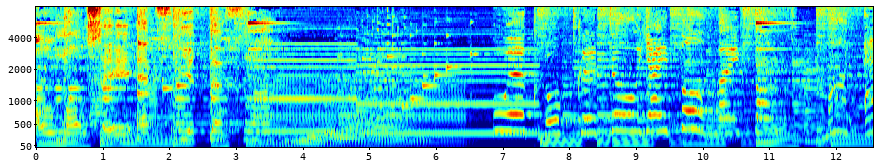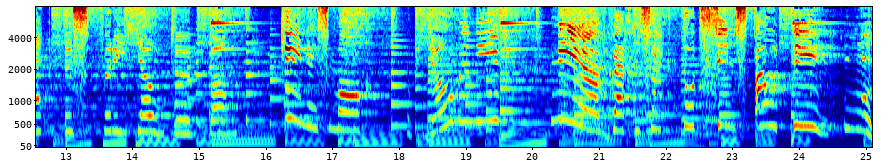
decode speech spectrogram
almal sê ek vreet tot sins ou dier.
